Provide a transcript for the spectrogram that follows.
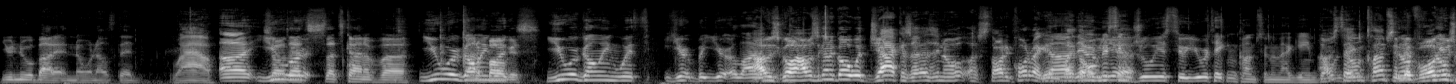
you knew about it and no one else did. Wow. Uh, you so were that's that's kind of. Uh, you were kinda going with bogus. you were going with your but you're a lot. I was going. I was going to go with Jack as, a, as you know a starting quarterback. He didn't No, play the they were missing year. Julius too. You were taking Clemson in that game. I was Don't- taking don't- Clemson. no- but Augie no was protest.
